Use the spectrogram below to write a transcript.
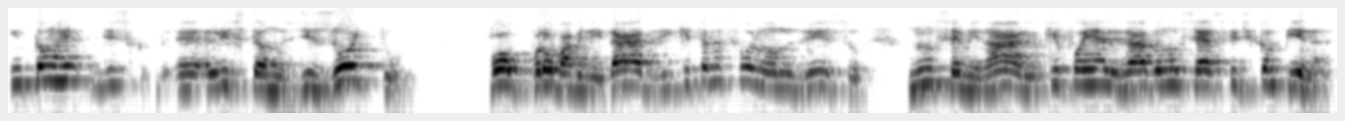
Então, eh, listamos 18 probabilidades e que transformamos isso num seminário que foi realizado no SESC de Campinas.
